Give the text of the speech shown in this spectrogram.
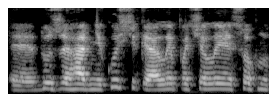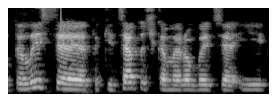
е, дуже гарні кущики, але почали сохнути листя, такі цяточками робиться, і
